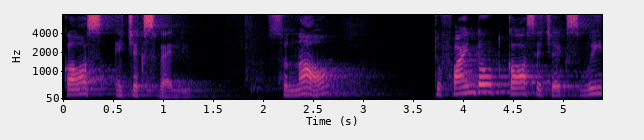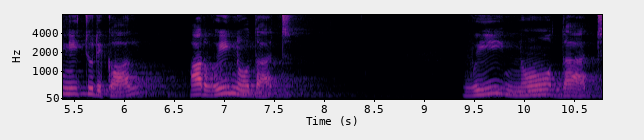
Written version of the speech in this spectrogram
cos hx value. So, now to find out cos hx, we need to recall or we know that we know that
